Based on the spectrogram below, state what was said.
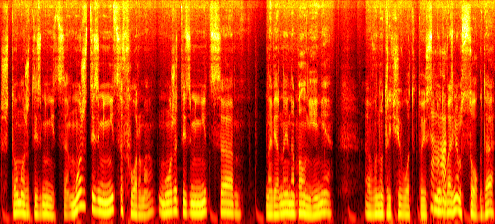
Что может измениться? Может измениться форма, может измениться, наверное, наполнение внутри чего-то. То есть, ну, так. ну, возьмем сок, да,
